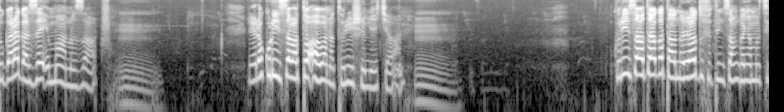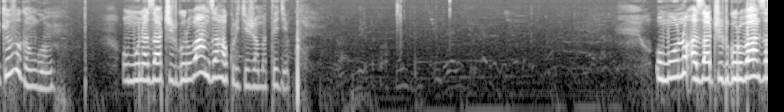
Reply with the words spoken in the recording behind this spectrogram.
tugaragaze impano zacu Mm. rero kuri iyi sabato abana turishimye cyane Mm. kuri iyi sabato ya gatanu rero dufite insanganyamatsiko ivuga ngo umuntu azacirwa urubanza hakurikije amategeko umuntu azacirwa urubanza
